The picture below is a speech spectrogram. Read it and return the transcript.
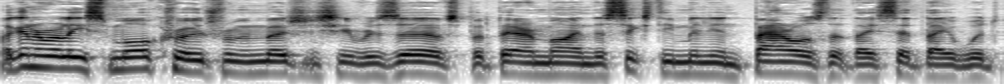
are going to release more crude from emergency reserves. But bear in mind, the 60 million barrels that they said they would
